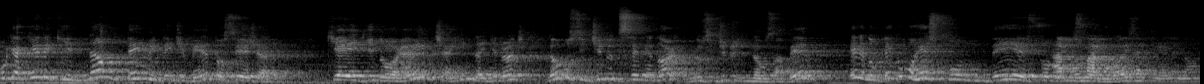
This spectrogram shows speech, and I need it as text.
Porque aquele que não tem o entendimento, ou seja, que é ignorante ainda, ignorante não no sentido de ser menor, no sentido de não saber, ele não tem como responder sobre isso. Alguma ainda. coisa que ele não.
